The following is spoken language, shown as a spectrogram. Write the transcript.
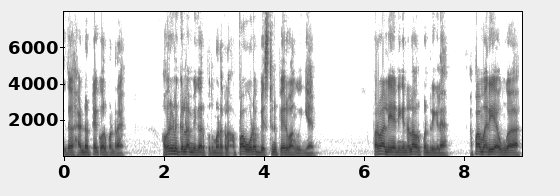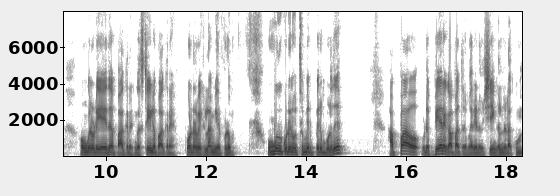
இதை ஹேண்ட் ஓவர் டேக் ஓவர் பண்ணுறேன் அவர்களுக்கெல்லாம் மிக அற்புதமான காலம். அப்பாவோட பெஸ்ட்டுன்னு பேர் வாங்குவீங்க. பரவாயில்லையே நீங்கள் நல்லா ஒர்க் பண்ணுறீங்களே அப்பா மாதிரியே உங்கள் உங்களுடைய இதை பார்க்குறேன் உங்கள் ஸ்டைலை பார்க்குறேன். போன்றவைகள்லாம் ஏற்படும். ஒம்பது கோடியின் உச்சம் பெறும் பொழுது அப்பாவோட பேரை காப்பாற்றுற மாதிரியான விஷயங்கள் நடக்கும்.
